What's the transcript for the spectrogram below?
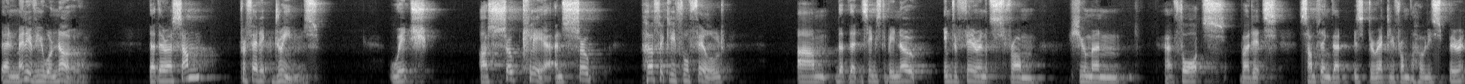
Then many of you will know that there are some prophetic dreams which are so clear and so perfectly fulfilled um, that there seems to be no interference from human uh, thoughts, but it's something that is directly from the Holy Spirit.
